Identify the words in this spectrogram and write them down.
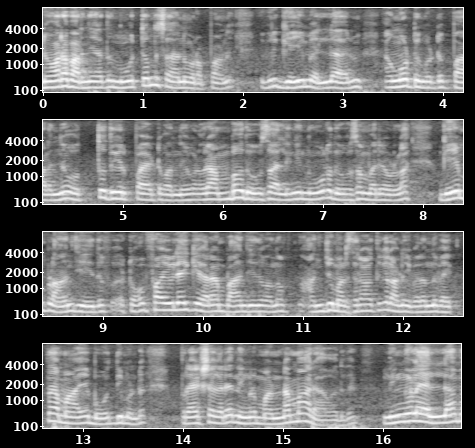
നോറ പറഞ്ഞത് നൂറ്റൊന്ന് ശതമാനം ഉറപ്പാണ്. ഇവർ ഗെയിം എല്ലാവരും അങ്ങോട്ടും ഇങ്ങോട്ടും പറഞ്ഞ് ഒത്തുതീർപ്പായിട്ട് വന്നേക്കണം. ഒരു അമ്പത് ദിവസം അല്ലെങ്കിൽ നൂറ് ദിവസം വരെയുള്ള ഗെയിം പ്ലാൻ ചെയ്ത് ടോപ്പ് ഫൈവിലേക്ക് കയറാൻ പ്ലാൻ ചെയ്ത് വന്ന അഞ്ച് മത്സരാർത്ഥികളാണ് ഇവരെന്ന് വ്യക്തമായ ബോധ്യമുണ്ട്. പ്രേക്ഷകരെ നിങ്ങൾ മണ്ടന്മാരാവരുത്. നിങ്ങളെല്ലാം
